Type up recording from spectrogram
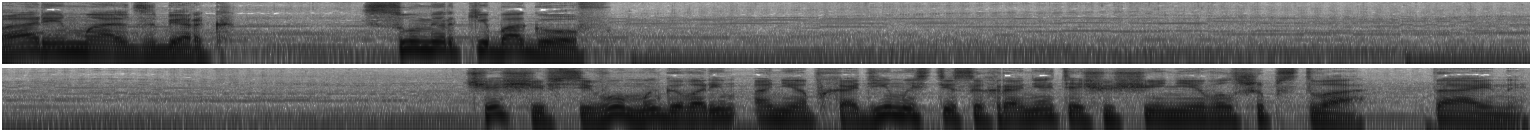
Барри Мальцберг. Сумерки богов. Чаще всего мы говорим о необходимости сохранять ощущение волшебства, тайны.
